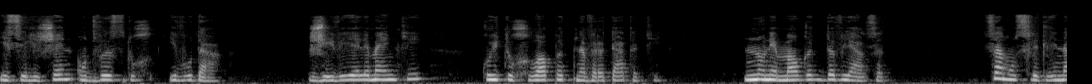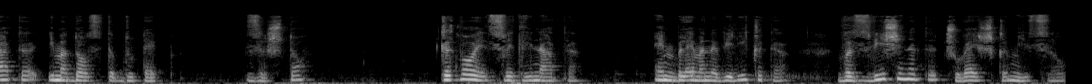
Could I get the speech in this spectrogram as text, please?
и си лишен от въздух и вода, живи елементи, които хлопат на вратата ти, но не могат да влязат. само светлината има достъп до теб. Защо? Какво е светлината? Емблема на великата, възвишената човешка мисъл.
